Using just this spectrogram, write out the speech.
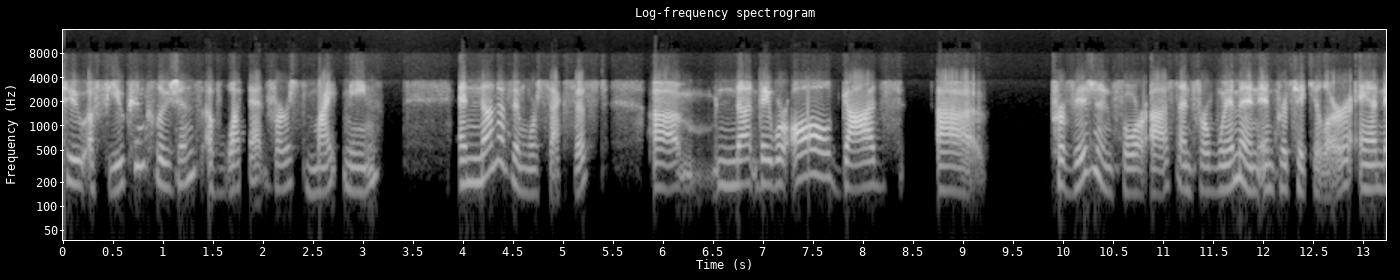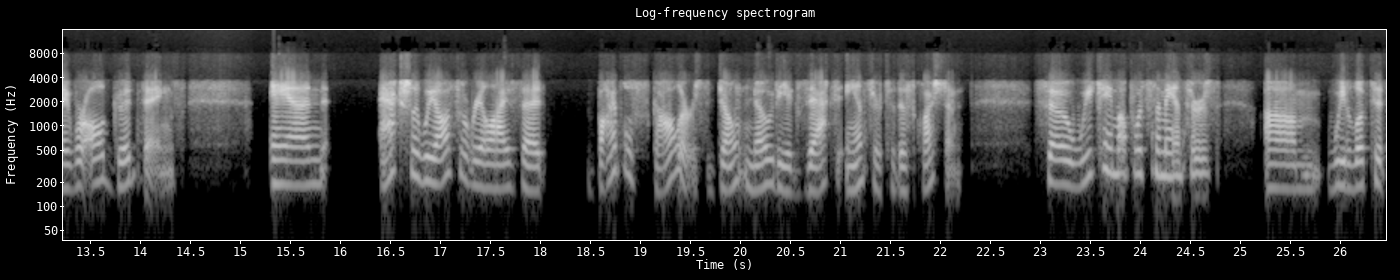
to a few conclusions of what that verse might mean. And none of them were sexist. Um, none, they were all God's uh, provision for us and for women in particular, and they were all good things. And actually, we also realized that Bible scholars don't know the exact answer to this question. So we came up with some answers. Um, we looked at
